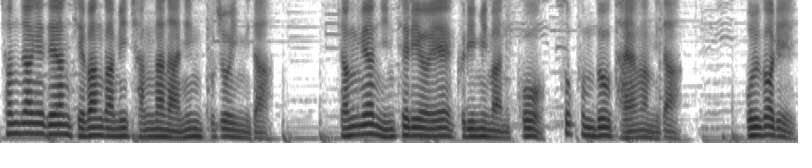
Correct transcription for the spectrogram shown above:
천장에 대한 개방감이 장난 아닌 구조입니다. 벽면 인테리어에 그림이 많고 소품도 다양합니다. 볼거리,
